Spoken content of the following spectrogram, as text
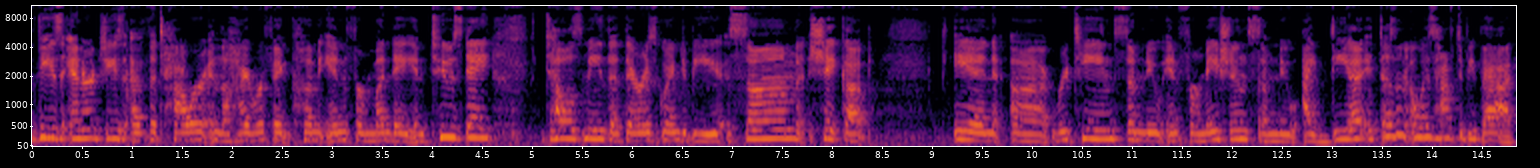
these energies of the Tower and the Hierophant come in for Monday and Tuesday tells me that there is going to be some shakeup in uh, routine, some new information, some new idea. It doesn't always have to be bad.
